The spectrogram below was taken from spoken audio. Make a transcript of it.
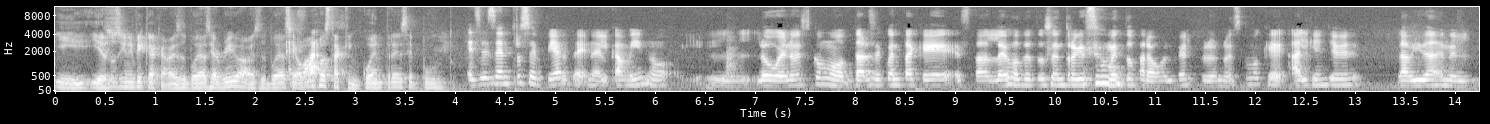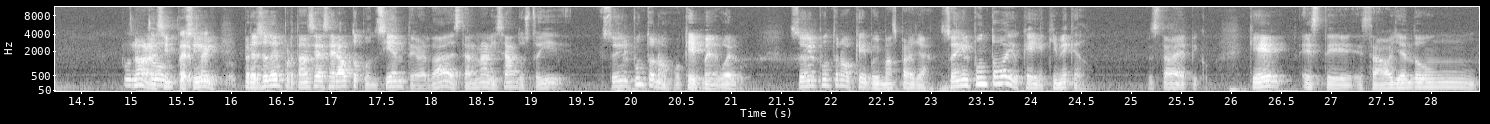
y, y, eso significa que a veces voy hacia arriba, a veces voy hacia abajo hasta que encuentre ese punto. Ese centro se pierde en el camino. Y lo bueno es como darse cuenta que estás lejos de tu centro en ese momento para volver, pero no es como que alguien lleve la vida en el punto No, no es imposible. Pero eso es la importancia de ser autoconsciente, ¿verdad? De estar analizando. Estoy, estoy en el punto, no. Ok, me devuelvo Estoy en el punto, no, ok, voy más para allá. Estoy en el punto hoy, ok, aquí me quedo. Estaba épico. Que este, estaba oyendo un,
